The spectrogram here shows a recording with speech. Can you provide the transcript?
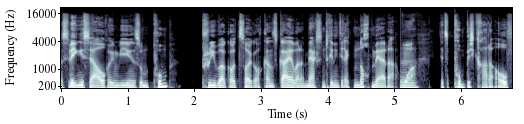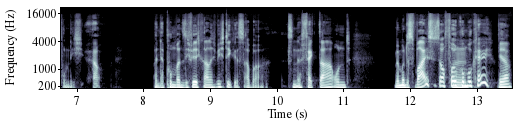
Deswegen ist ja auch irgendwie so ein Pump Pre-Workout-Zeug auch ganz geil, weil dann merkst du im Training direkt noch mehr da. Boah, mhm. jetzt pumpe ich gerade auf und ich, ja, wenn der Pump an sich vielleicht gar nicht wichtig ist, aber es ist ein Effekt da und wenn man das weiß, ist auch vollkommen mhm. okay. Ja.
